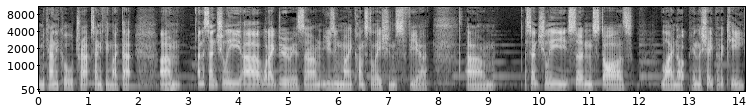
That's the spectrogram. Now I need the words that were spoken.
mechanical traps, anything like that. Um, And essentially, uh, what I do is um, using my constellation sphere. Um, essentially, certain stars line up in the shape of a key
